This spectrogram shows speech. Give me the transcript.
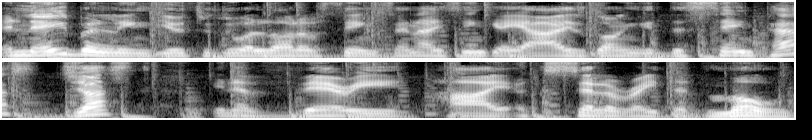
enabling you to do a lot of things. And I think AI is going in the same path just in a very high accelerated mode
